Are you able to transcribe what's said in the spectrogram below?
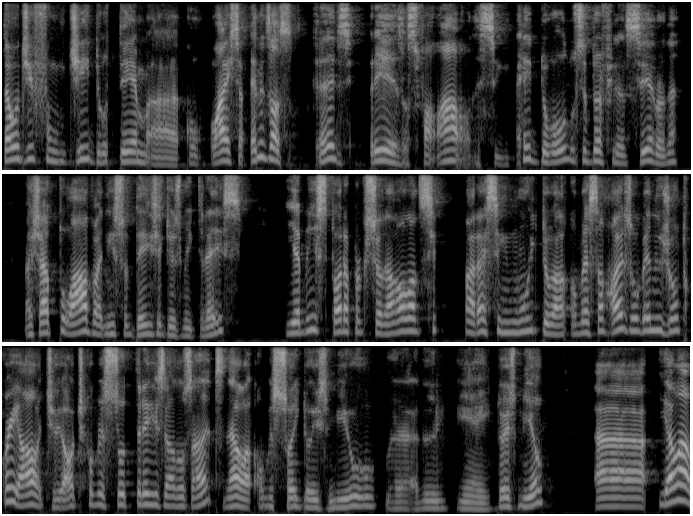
tão difundido o tema compliance, apenas as grandes empresas falavam desse meio no setor financeiro, né? Mas já atuava nisso desde 2003. E a minha história profissional ela se parecem muito, ela começa mais ou menos junto com a Yacht. A Yacht começou três anos antes, né? Ela começou em 2000, é, em 2000. Uh, e ela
